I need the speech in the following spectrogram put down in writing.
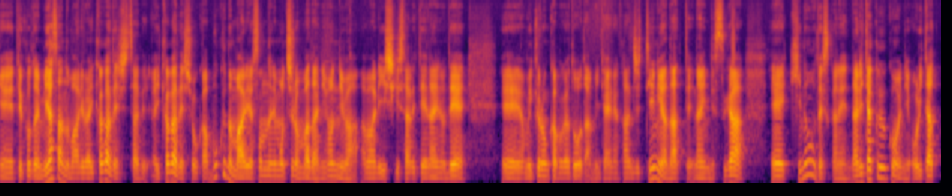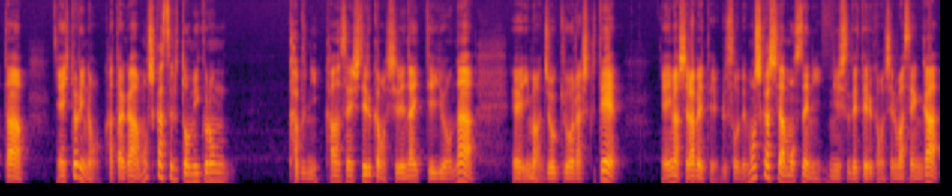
えー、ということで皆さんの周りはいかがでしたでいかがでしょうか？僕の周りはそんなにもちろんまだ日本にはあまり意識されていないので、えー、オミクロン株がどうだみたいな感じっていうにはなってないんですが、えー、昨日ですかね成田空港に降り立った一人の方がもしかするとオミクロン株に感染しているかもしれないっていうような、今状況らしくて今調べてるそうでもしかしたらもうすでにニュース出てるかもしれませんが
